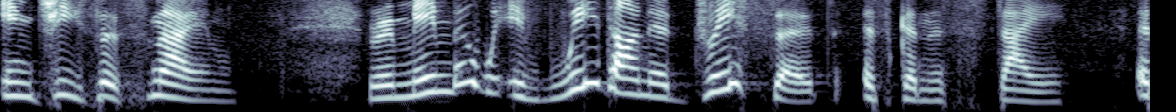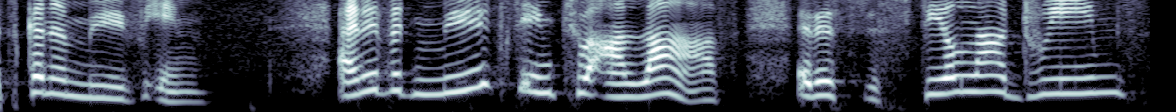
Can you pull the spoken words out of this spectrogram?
in Jesus' name. Remember, if we don't address it, it's going to stay, it's going to move in. And if it moves into our life, it is to steal our dreams,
